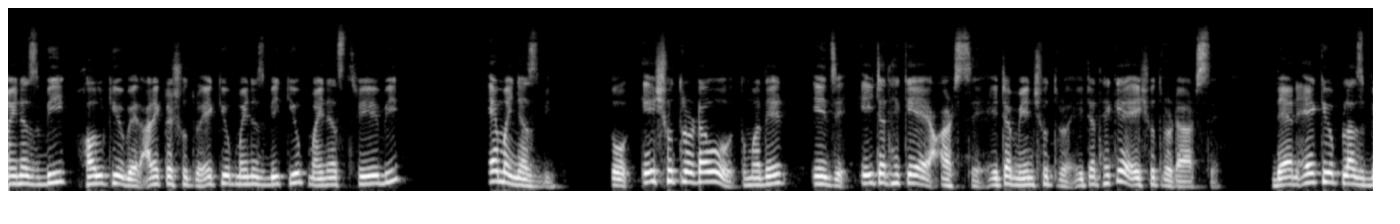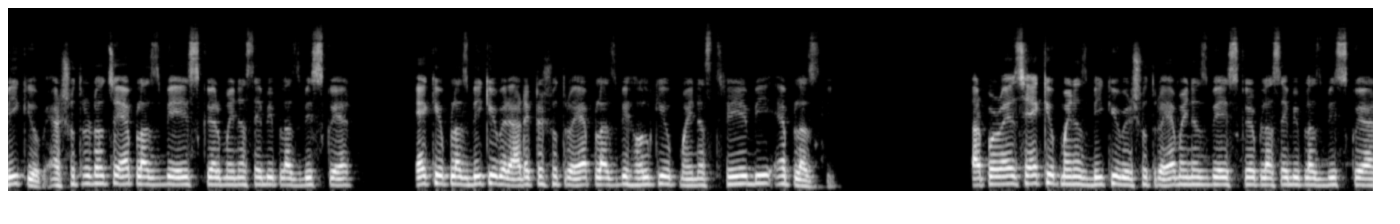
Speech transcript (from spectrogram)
মাইনাস বি হল কিউবের আরেকটা সূত্র a cube minus b cube minus three a b a minus b তো এই সূত্রটাও তোমাদের, এই যে, এইটা থেকে আসছে, এটা মেন সূত্র, এটা থেকে এই সূত্রটা আসছে। Then a cube plus b cube এর সূত্রটা হচ্ছে a plus b a square minus a b plus b square a cube plus b কিউবের আরেকটা সূত্র a plus b whole cube minus three a b a plus b তারপর রয়েছে এ কিউব মাইনাস বি কিউবের সূত্র a minus b a square plus a b plus b square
